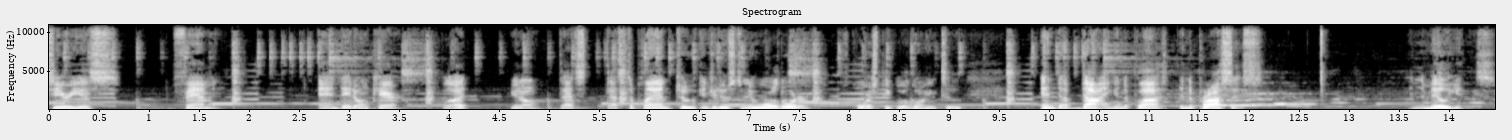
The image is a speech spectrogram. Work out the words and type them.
serious famine and they don't care. But, you know, that's that's the plan to introduce the new world order. Of course, people are going to end up dying in the in the process in the millions.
